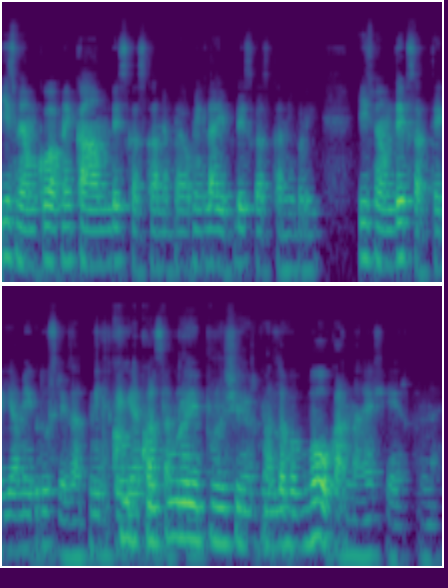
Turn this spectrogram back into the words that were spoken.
इसमें हमको अपने काम डिस्कस करने पड़ेगा अपनी लाइफ डिस्कस करनी पड़ेगी इसमें हम देख सकते हैं कि हम एक दूसरे के साथ मिलकर खुद क्या कर सकते पूरा ही। हैं पूरा शेयर मतलब वो करना है शेयर करना है।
